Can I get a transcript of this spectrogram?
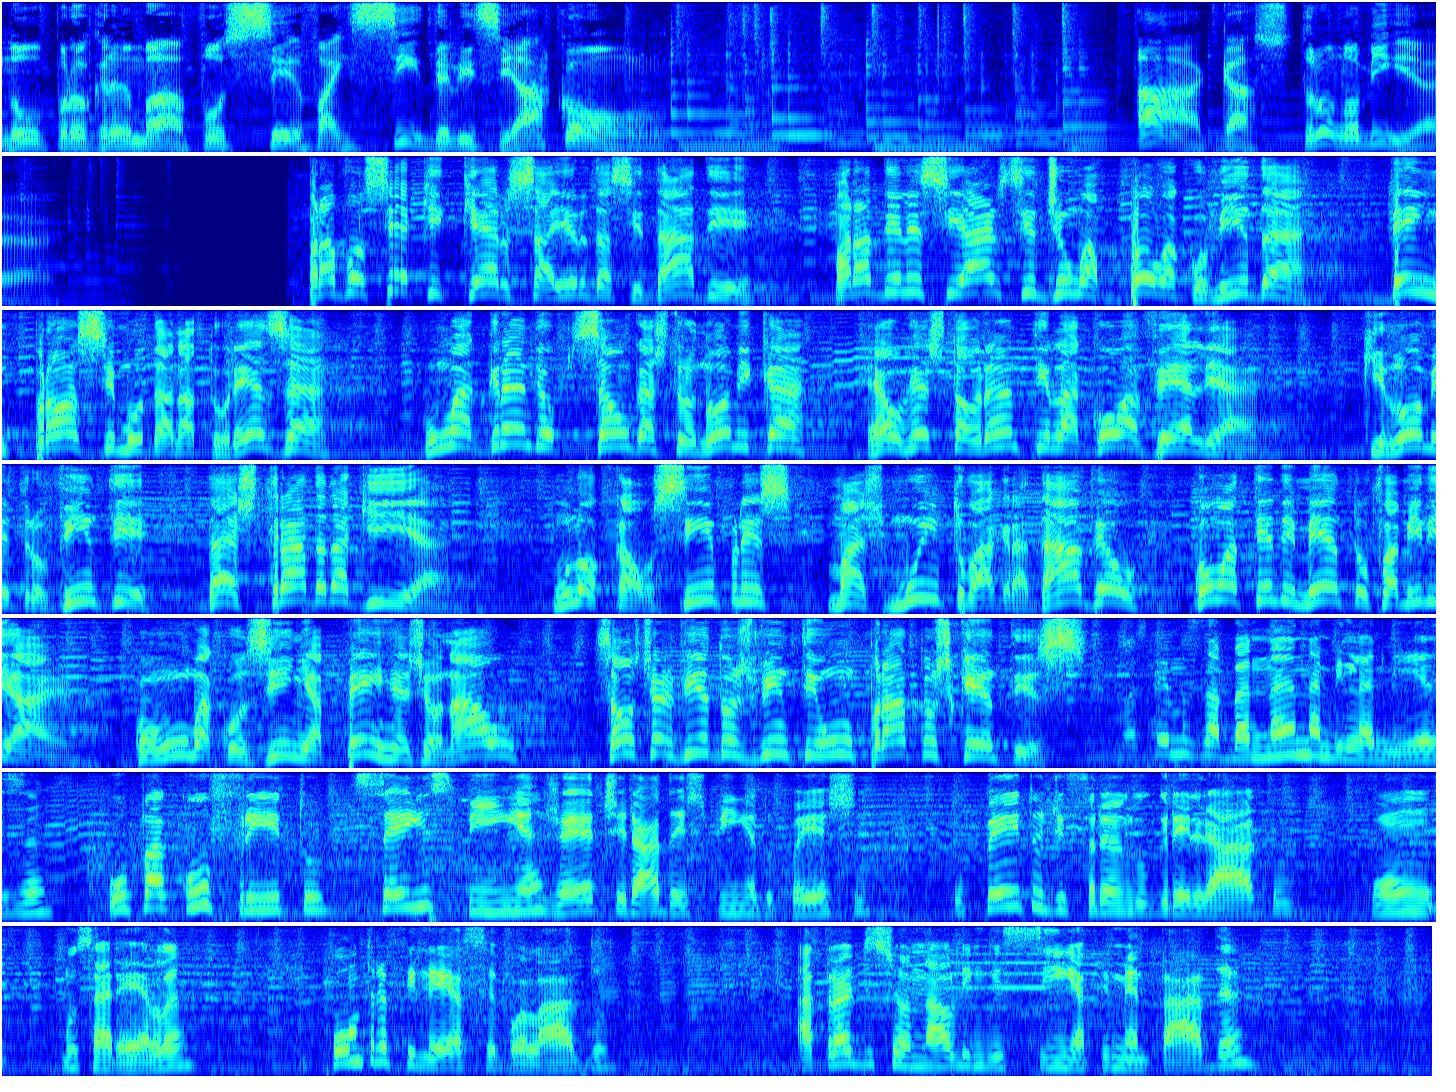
No programa você vai se deliciar com a gastronomia. Para você que quer sair da cidade para deliciar-se de uma boa comida bem próximo da natureza, uma grande opção gastronômica é o restaurante Lagoa Velha, quilômetro 20 da Estrada da Guia. Um local simples, mas muito agradável, com atendimento familiar. Com uma cozinha bem regional, são servidos 21 pratos quentes. Nós temos a banana milanesa, o pacu frito, sem espinha, já é tirada a espinha do peixe, o peito de frango grelhado com mussarela, contrafilé acebolado, a tradicional linguiça apimentada,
